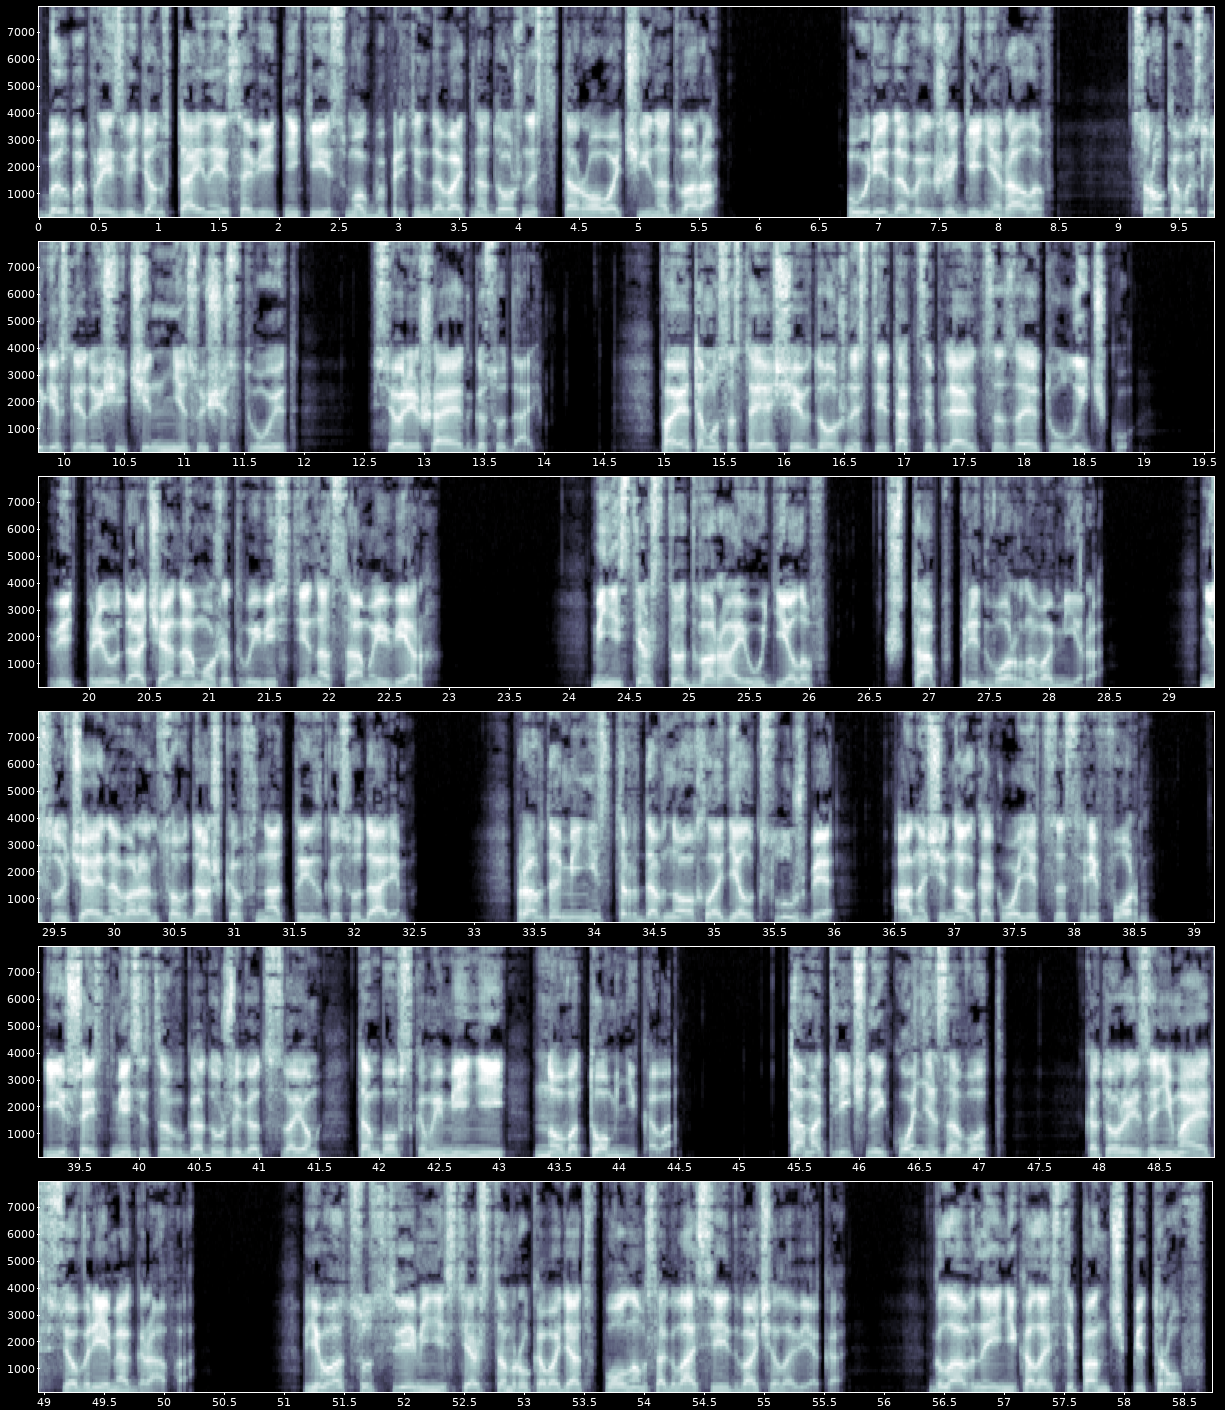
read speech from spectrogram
был бы произведен в тайные советники и смог бы претендовать на должность второго чина двора. У рядовых же генералов срока выслуги в следующий чин не существует, все решает государь. Поэтому состоящие в должности так цепляются за эту лычку, ведь при удаче она может вывести на самый верх. Министерство двора и уделов – штаб придворного мира. Не случайно Воронцов-Дашков на «ты» с государем. Правда, министр давно охладел к службе, а начинал, как водится, с реформ, и шесть месяцев в году живет в своем Тамбовском имении Новотомниково. Там отличный конезавод, который занимает все время графа. В его отсутствие министерством руководят в полном согласии два человека. Главный Николай Степанович Петров,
